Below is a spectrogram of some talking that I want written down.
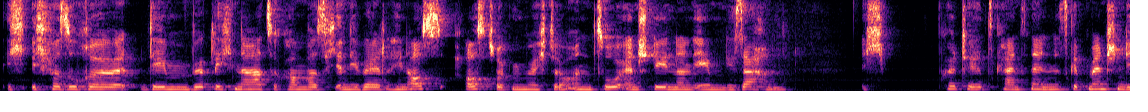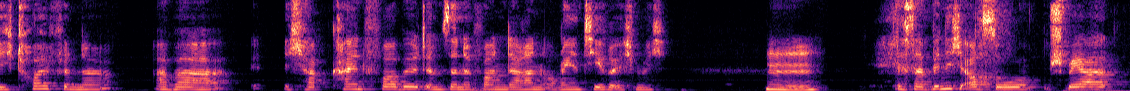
Ich, ich versuche dem wirklich nahe zu kommen, was ich in die Welt hinaus ausdrücken möchte. Und so entstehen dann eben die Sachen ich könnte jetzt keins nennen. Es gibt Menschen, die ich toll finde, aber ich habe kein Vorbild im Sinne von, daran orientiere ich mich. Hm. Deshalb bin ich auch so schwer,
